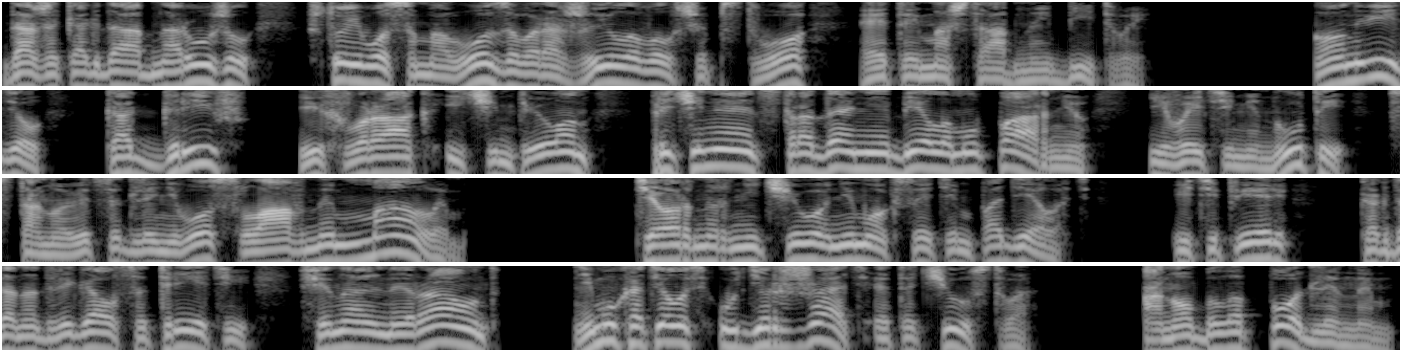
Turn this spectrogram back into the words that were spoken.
даже когда обнаружил, что его самого заворожило волшебство этой масштабной битвы. Он видел, как Гриф, их враг и чемпион, причиняет страдания белому парню и в эти минуты становится для него славным малым. Тернер ничего не мог с этим поделать, и теперь когда надвигался третий, финальный раунд, ему хотелось удержать это чувство. Оно было подлинным,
